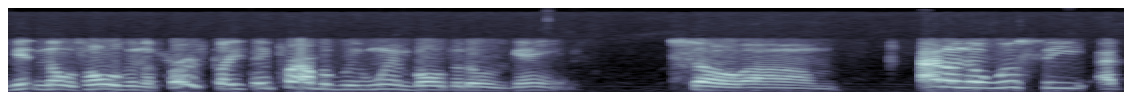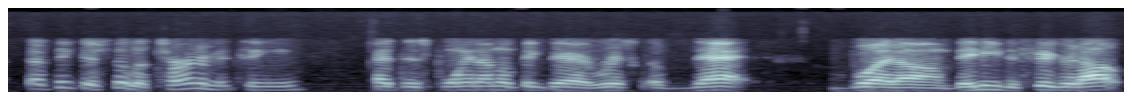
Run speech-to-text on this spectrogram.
get in those holes in the first place, they probably win both of those games. So um, I don't know. We'll see. I, I think they're still a tournament team at this point. I don't think they're at risk of that, but um, they need to figure it out,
